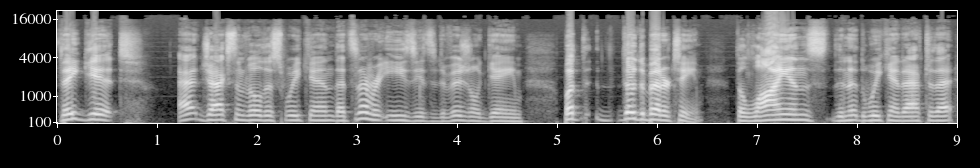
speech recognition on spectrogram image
they get at Jacksonville this weekend. That's never easy. It's a divisional game, but they're the better team. The Lions, then the weekend after that.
